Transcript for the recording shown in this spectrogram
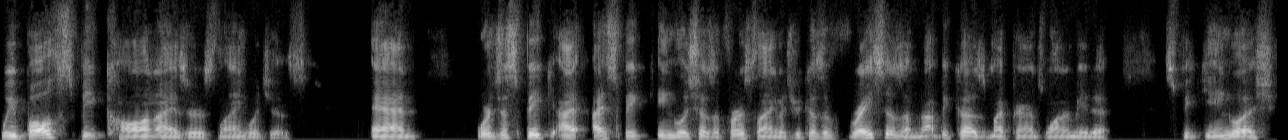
we both speak colonizers' languages, and we're just speak. I, I speak English as a first language because of racism, not because my parents wanted me to speak English.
